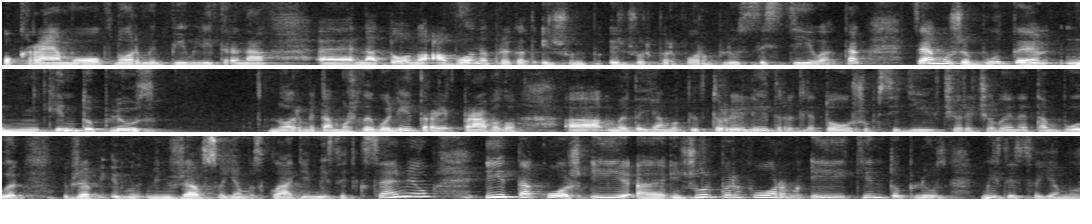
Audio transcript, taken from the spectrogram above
окремо в нормі пів літра на, на тонну, або, наприклад, іншур перформ плюс систіва. Так, це може бути кінто плюс. Нормі там можливо літра, як правило, ми даємо півтори літри для того, щоб всі діючі речовини там були. І вже він вже в своєму складі містить ксеміум, і також і е, іншур перформ, і кінто плюс містить в своєму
